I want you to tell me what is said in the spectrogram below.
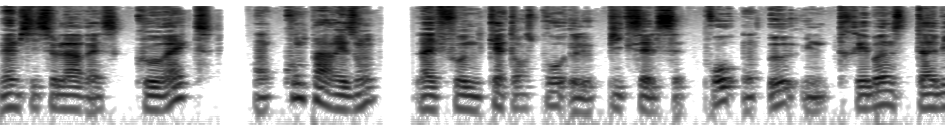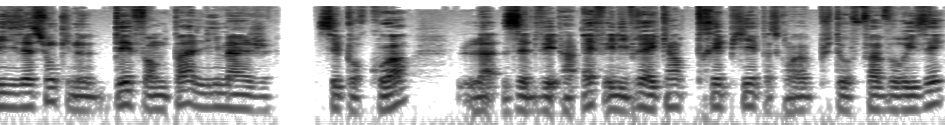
Même si cela reste correct, en comparaison, l'iPhone 14 Pro et le Pixel 7 Pro ont eux une très bonne stabilisation qui ne déforme pas l'image. C'est pourquoi la ZV-1F est livrée avec un trépied parce qu'on va plutôt favoriser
